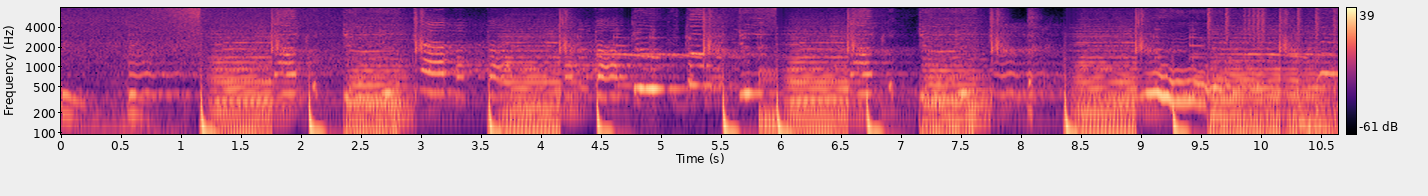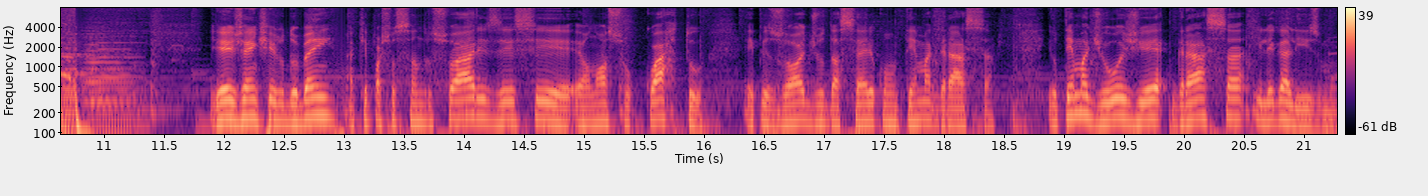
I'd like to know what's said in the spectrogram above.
E aí, gente, tudo bem? Aqui é o Pastor Sandro Soares. Esse é o nosso quarto episódio da série com o tema graça. E o tema de hoje é graça e legalismo.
